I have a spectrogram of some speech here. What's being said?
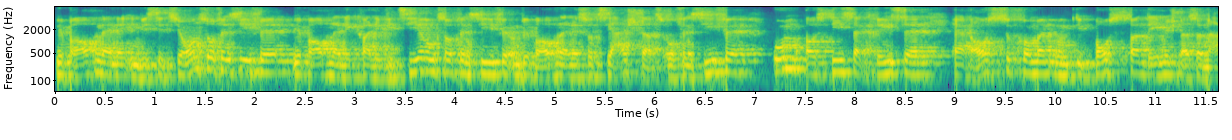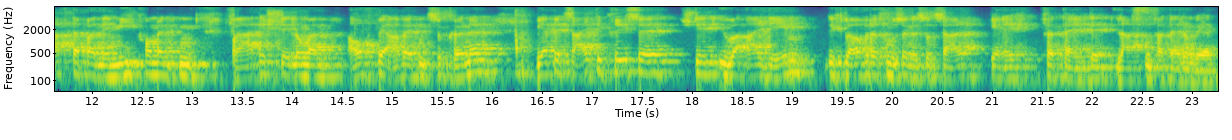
wir brauchen eine Investitionsoffensive, wir brauchen eine Qualifizierungsoffensive und wir brauchen eine Sozialstaatsoffensive, um aus dieser Krise herauszukommen und die postpandemischen, also nach der Pandemie kommenden Fragestellungen auch bearbeiten zu können. Wer bezahlt die Krise, steht über all dem. Ich glaube, das muss eine sozial gerecht verteilte Lastenverteilung werden.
